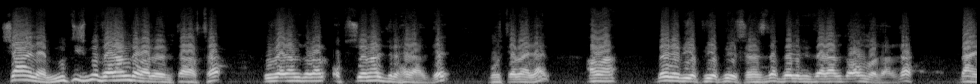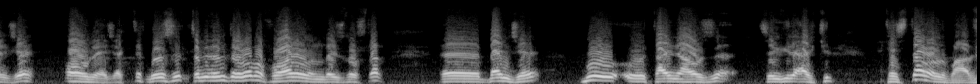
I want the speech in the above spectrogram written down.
şahane müthiş bir veranda var ön tarafta. Bu verandalar opsiyoneldir herhalde muhtemelen. Ama böyle bir yapı yapıyorsanız da böyle bir veranda olmadan da bence olmayacaktır. Burası tabii ön taraf ama fuar alanındayız dostlar. Ee, bence bu e, tiny house'u sevgili Erkin testi alalım abi.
